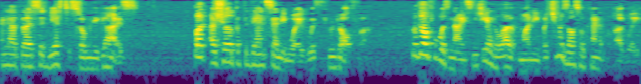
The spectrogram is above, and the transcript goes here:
find out that I said yes to so many guys. But I showed up at the dance anyway, with Rudolpha. Rudolpha was nice, and she had a lot of money, but she was also kind of ugly.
